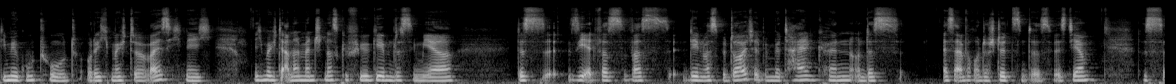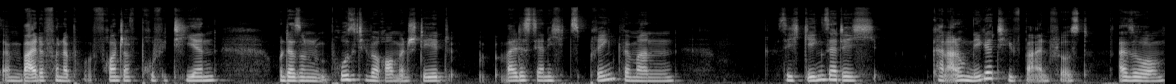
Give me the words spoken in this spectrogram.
die mir gut tut. Oder ich möchte, weiß ich nicht, ich möchte anderen Menschen das Gefühl geben, dass sie mir, dass sie etwas, was denen was bedeutet, mit mir teilen können und dass es einfach unterstützend ist, wisst ihr? Dass ähm, beide von der Freundschaft profitieren und da so ein positiver Raum entsteht, weil das ja nichts bringt, wenn man sich gegenseitig, keine Ahnung, negativ beeinflusst. Also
